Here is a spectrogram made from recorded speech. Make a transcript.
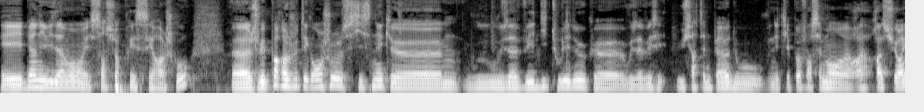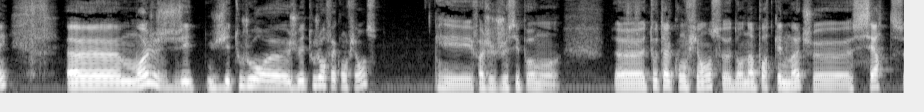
Et bien évidemment, et sans surprise, c'est Rachko. Euh, je vais pas rajouter grand chose, si ce n'est que euh, vous avez dit tous les deux que vous avez eu certaines périodes où vous n'étiez pas forcément euh, rassuré. Euh, moi, j'ai toujours, euh, je lui ai toujours fait confiance. Et enfin, je, je sais pas moi. Euh, totale confiance dans n'importe quel match. certes,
